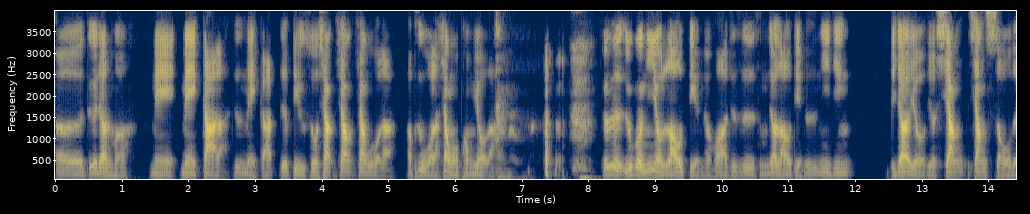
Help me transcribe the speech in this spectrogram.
呃，这个叫什么妹妹嘎啦，就是妹嘎，就比如说像像像我啦，啊，不是我啦，像我朋友啦，就是如果你有老点的话，就是什么叫老点？就是你已经比较有有相相熟的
